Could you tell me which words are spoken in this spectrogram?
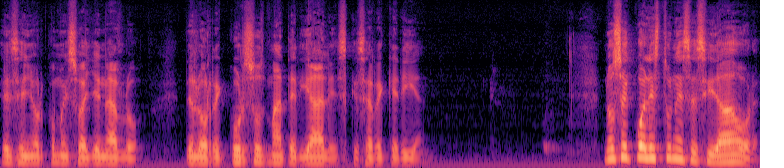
El Señor comenzó a llenarlo de los recursos materiales que se requerían. No sé cuál es tu necesidad ahora,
